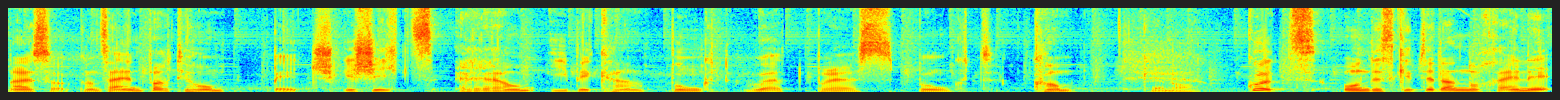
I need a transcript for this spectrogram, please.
Also ganz einfach die Homepage geschichtsraumibk.wordpress.com. Genau. Gut, und es gibt ja dann noch eine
